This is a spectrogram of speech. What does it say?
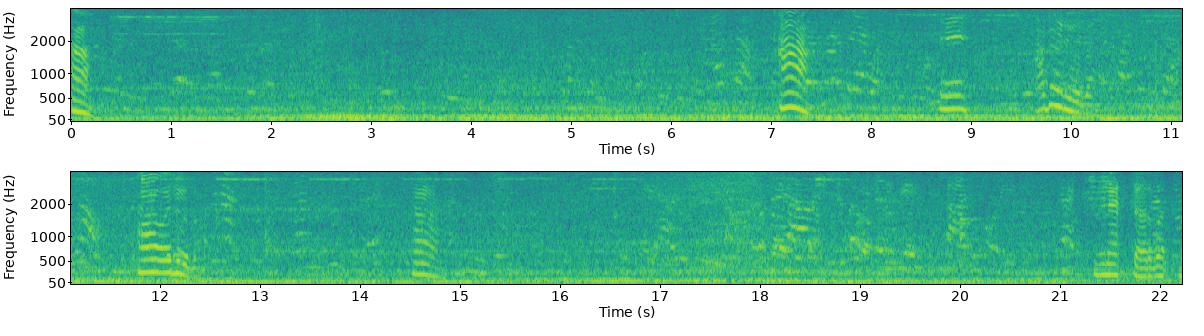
ആ. ആ. ഏ അത് ഒരു രൂപ. ആ ഒരു രൂപ. ആ. ഇങ്ങനെ അച്ചാറ് പറിച്ചു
